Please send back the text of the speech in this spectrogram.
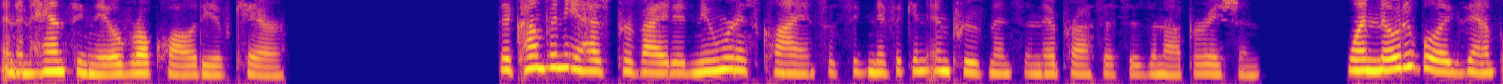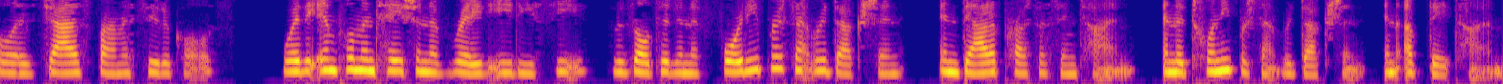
and enhancing the overall quality of care. The company has provided numerous clients with significant improvements in their processes and operations. One notable example is Jazz Pharmaceuticals, where the implementation of RAVE EDC resulted in a 40% reduction in data processing time and a 20% reduction in update time.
